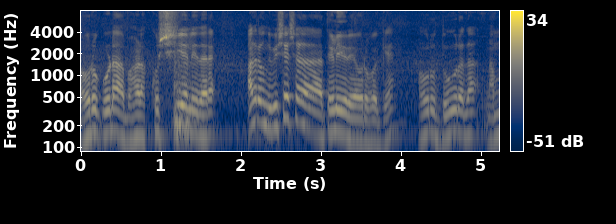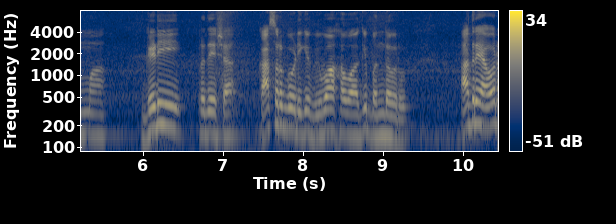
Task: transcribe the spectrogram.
ಅವರು ಕೂಡ ಬಹಳ ಖುಷಿಯಲ್ಲಿದ್ದಾರೆ. ಆದರೆ ಒಂದು ವಿಶೇಷ ತಿಳಿಯಿರಿ ಅವರ ಬಗ್ಗೆ. ಅವರು ದೂರದ ನಮ್ಮ ಗಡಿ ಪ್ರದೇಶ ಕಾಸರಗೋಡಿಗೆ ವಿವಾಹವಾಗಿ ಬಂದವರು. ಆದರೆ ಅವರ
